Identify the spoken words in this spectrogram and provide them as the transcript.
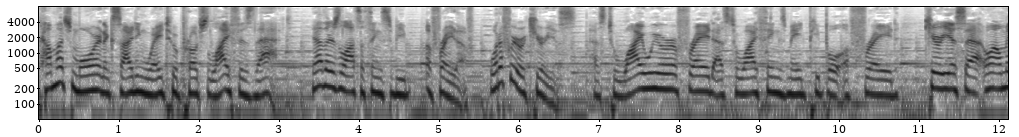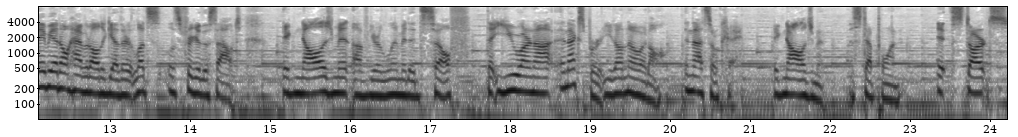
How much more an exciting way to approach life is that? Yeah, there's lots of things to be afraid of. What if we were curious as to why we were afraid, as to why things made people afraid? Curious at, well, maybe I don't have it all together. Let's let's figure this out acknowledgement of your limited self that you are not an expert, you don't know it all, and that's okay. Acknowledgement is step one. It starts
